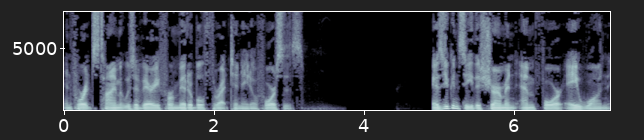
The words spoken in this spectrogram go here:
and for its time it was a very formidable threat to NATO forces. As you can see, the Sherman M4A1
